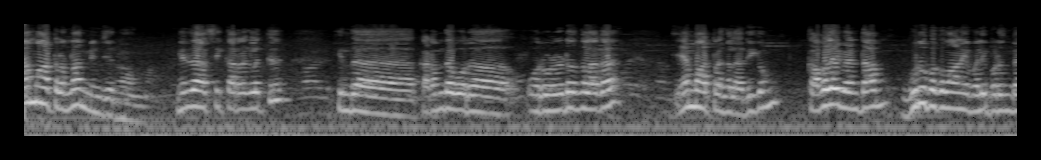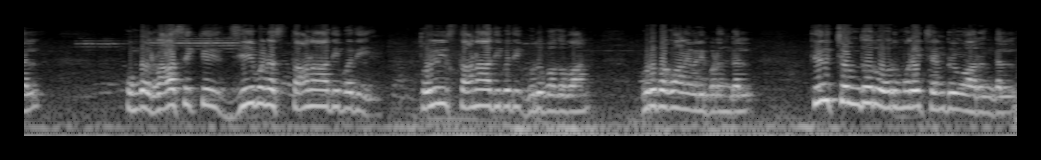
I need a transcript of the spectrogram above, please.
ஏமாற்றம் தான் மிஞ்சுது. ஆமாம் மீனராசிக்காரர்களுக்கு இந்த கடந்த ஒரு ஒரு வருடங்களாக ஏமாற்றங்கள் அதிகம். கவலை வேண்டாம். குரு பகவானை வழிபடுங்கள். உங்கள் ராசிக்கு ஜீவன ஸ்தானாதிபதி தொழில் ஸ்தானாதிபதி குரு பகவான் குரு பகவானை வழிபடுங்கள். திருச்செந்தூர் ஒரு முறை சென்று வாருங்கள்.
